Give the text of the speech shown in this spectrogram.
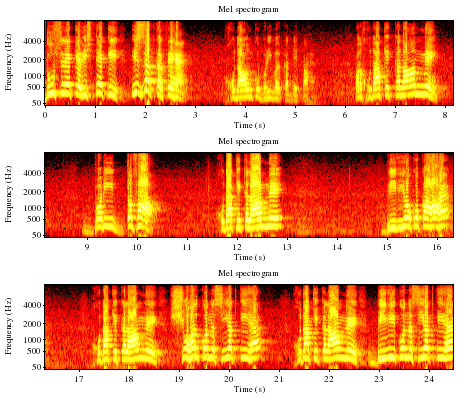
दूसरे के रिश्ते की इज़्ज़त करते हैं। खुदा उनको बड़ी बरकत देता है और खुदा के कलाम में बड़ी दफ़ा खुदा के कलाम ने बीवियों को कहा है खुदा के कलाम ने शोहर को नसीहत की है। खुदा के कलाम ने बीवी को नसीहत की है।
